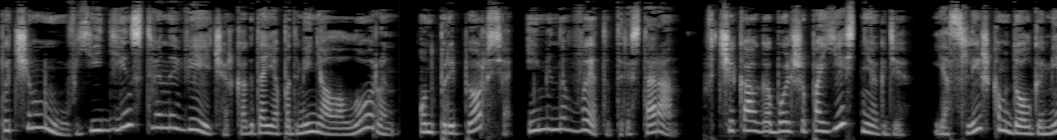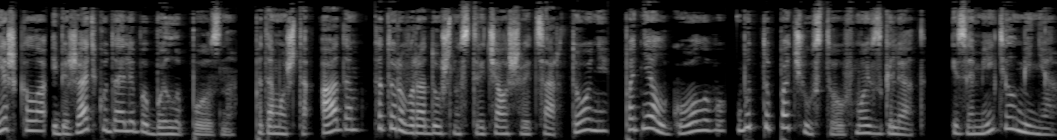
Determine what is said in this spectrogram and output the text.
Почему в единственный вечер, когда я подменяла Лорен, он приперся именно в этот ресторан? В Чикаго больше поесть негде? Я слишком долго мешкала, и бежать куда-либо было поздно, потому что Адам, которого радушно встречал швейцар Тони, поднял голову, будто почувствовав мой взгляд, и заметил меня.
